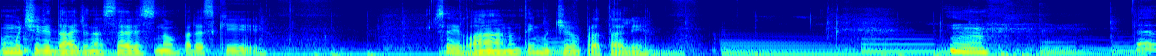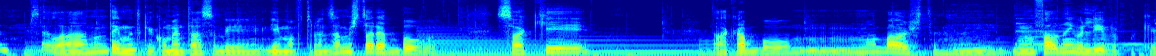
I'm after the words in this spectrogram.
uma utilidade na série, senão parece que. Sei lá, não tem motivo para estar tá ali. Hum. É, sei lá, não tem muito o que comentar sobre Game of Thrones. É uma história boa. Só que ela acabou uma bosta. Não falo nem o livro, porque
